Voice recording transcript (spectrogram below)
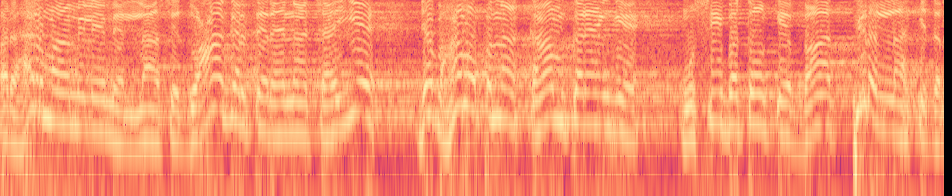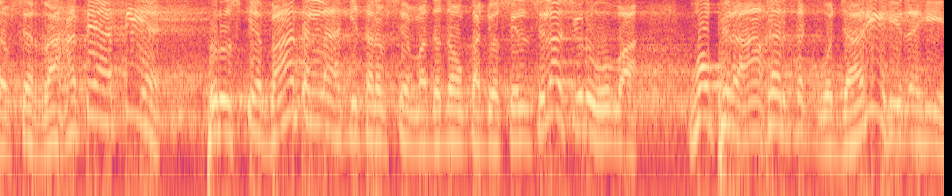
اور ہر معاملے میں اللہ سے دعا کرتے رہنا چاہیے۔ جب ہم اپنا کام کریں گے، مصیبتوں کے بعد پھر اللہ کی طرف سے راحتیں آتی ہیں۔ پھر اس کے بعد اللہ کی طرف سے مددوں کا جو سلسلہ شروع ہوا، وہ پھر آخر تک وہ جاری ہی رہی۔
